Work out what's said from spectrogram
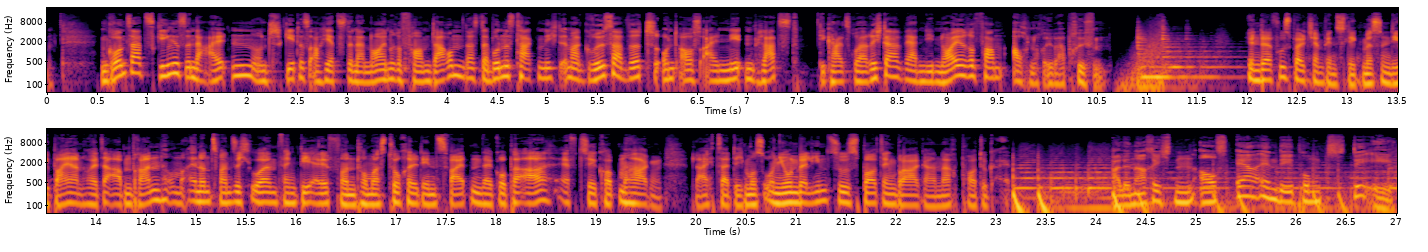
Im Grundsatz ging es in der alten und geht es auch jetzt in der neuen Reform darum, dass der Bundestag nicht immer größer wird und aus allen Nähten platzt. Die Karlsruher Richter werden die neue Reform auch noch überprüfen. In der Fußball Champions League müssen die Bayern heute Abend ran. Um 21 Uhr empfängt die Elf von Thomas Tuchel den zweiten der Gruppe A, FC Kopenhagen. Gleichzeitig muss Union Berlin zu Sporting Braga nach Portugal. Alle Nachrichten auf rnd.de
